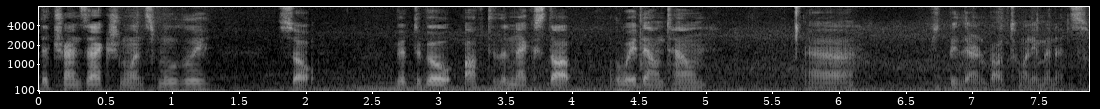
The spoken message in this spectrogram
The transaction went smoothly, so good to go off to the next stop, all the way downtown. Uh, should be there in about 20 minutes.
